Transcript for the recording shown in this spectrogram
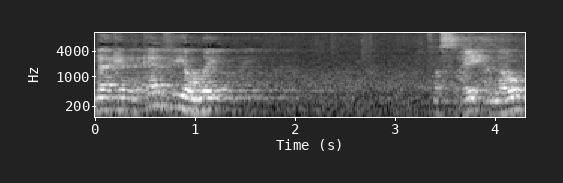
لكن إن كان في يومين فالصحيح أنه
